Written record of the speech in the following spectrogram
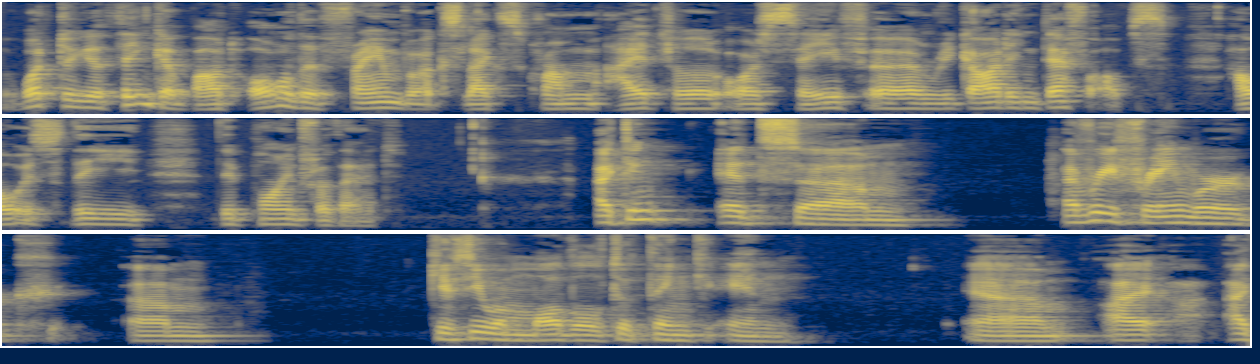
what do you think about all the frameworks like Scrum, ITIL, or SAFe uh, regarding DevOps? How is the the point for that? I think it's um, every framework um, gives you a model to think in. Um, I, I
